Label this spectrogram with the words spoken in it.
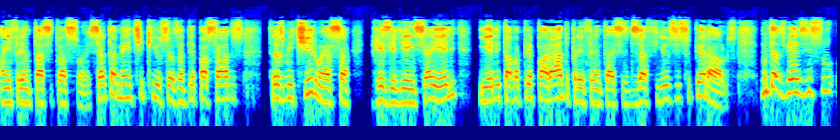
a enfrentar situações. Certamente que os seus antepassados transmitiram essa resiliência a ele e ele estava preparado para enfrentar esses desafios e superá-los. Muitas vezes isso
